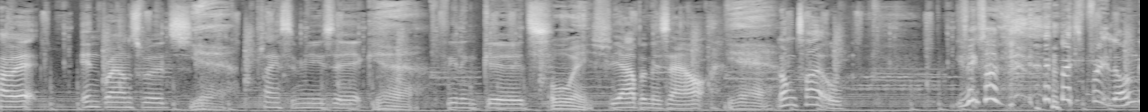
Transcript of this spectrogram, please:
Poet in Brownswoods, Yeah, playing some music, yeah, feeling good. always. The album is out. Yeah. Long title. You think so? it's pretty long.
